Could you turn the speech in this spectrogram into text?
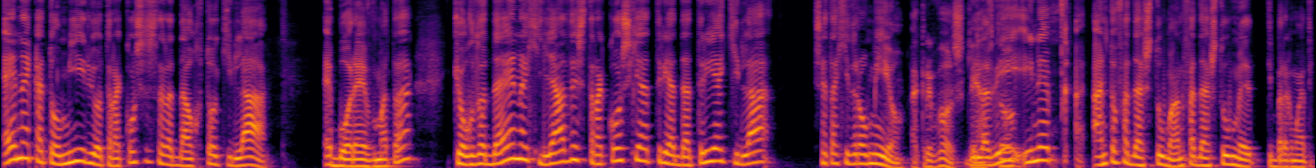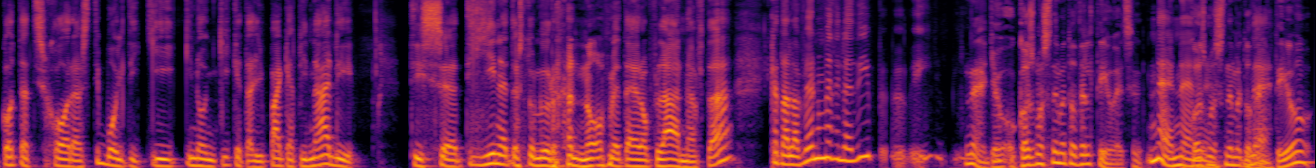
1.348 κιλά εμπορεύματα και 81.333 κιλά σε ταχυδρομείο. Ακριβώς. Δηλαδή, αυτό... είναι, αν το φανταστούμε, αν φανταστούμε την πραγματικότητα της χώρας, την πολιτική, κοινωνική κτλ. Και, και απ' την άλλη της, ε, τι γίνεται στον ουρανό με τα αεροπλάνα αυτά. Καταλαβαίνουμε δηλαδή. Ε, ε, ναι, και ο, κόσμος είναι με το δελτίο, έτσι. Ναι, ναι. Ο κόσμος ναι, είναι με το ναι. δελτίο.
